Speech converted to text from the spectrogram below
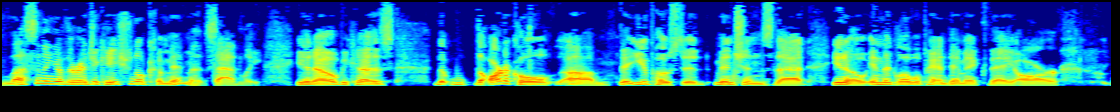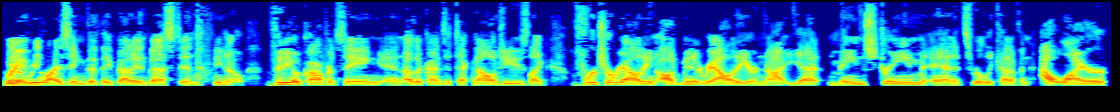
lessening of their educational commitment. Sadly, you know, because the the article um, that you posted mentions that you know in the global pandemic they are right. know, realizing that they've got to invest in you know video conferencing and other kinds of technologies like virtual reality and augmented reality are not yet mainstream and it's really kind of an outlier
